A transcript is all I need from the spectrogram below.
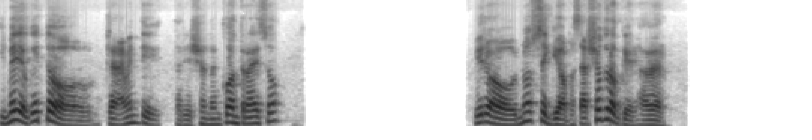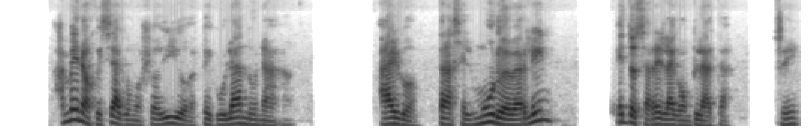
Y medio que esto, claramente, estaría yendo en contra de eso. Pero no sé qué va a pasar. Yo creo que, a ver. A menos que sea, como yo digo, especulando una algo tras el muro de Berlín, esto se arregla con plata. ¿sí?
